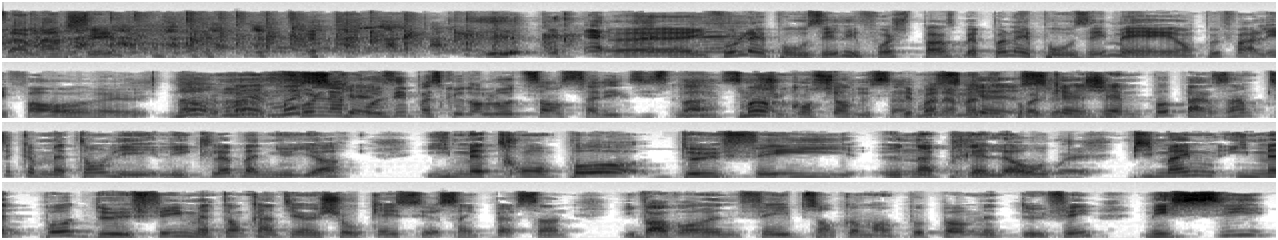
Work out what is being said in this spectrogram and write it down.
ça a marché. Euh, il faut l'imposer des fois, je pense. Ben pas l'imposer, mais on peut faire l'effort. euh, Non, moi-. Il faut que- l'imposer parce que dans l'autre sens, ça n'existe pas. C'est- Moi- je suis conscient de ça. Moi, ce que, ce que j'aime pas, par exemple, tu sais, comme mettons les, les clubs à New York, ils mettront pas deux filles une après l'autre. Ouais. Puis même, ils mettent pas deux filles. Mettons, quand il y a un showcase, il y a cinq personnes, il va y avoir une fille, puis ils sont comme, on peut pas mettre deux filles. Mais si,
